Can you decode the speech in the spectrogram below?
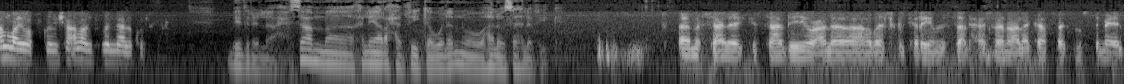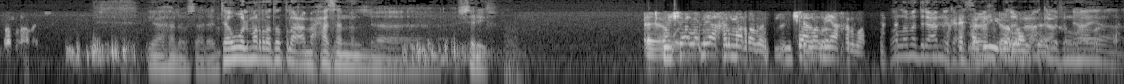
الله يوفقه إن شاء الله نتمنى له كل خير. بإذن الله. حسام خليني أرحب فيك اولا وهلا وسهلا فيك. امسي عليك أستاذي وعلى ضيفك الكريم الأستاذ حسن وعلى كافة مستمعي البرنامج. يا هلا وسهلا، أنت أول مرة تطلع مع حسن الشريف. إن شاء الله مي آخر مرة بس. إن شاء الله مي آخر مرة. والله ما أدري عنك حسن. معك إلا في النهاية.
